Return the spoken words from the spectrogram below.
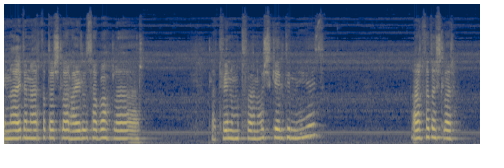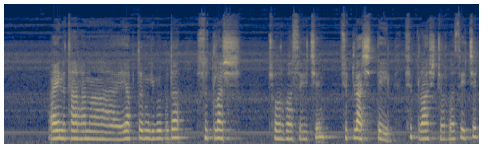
Günaydın arkadaşlar, hayırlı sabahlar. Latife'nin mutfağına hoş geldiniz. Arkadaşlar, aynı tarhana yaptığım gibi bu da sütlaç çorbası için, sütlaç değil, sütlaç çorbası için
